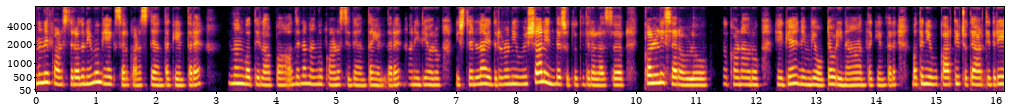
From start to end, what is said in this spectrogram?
ನನಗೆ ಕಾಣಿಸ್ತಿರೋದು ನಿಮಗೆ ಹೇಗೆ ಸರ್ ಕಾಣಿಸ್ತಿದೆ ಅಂತ ಕೇಳ್ತಾರೆ. ನಂಗೆ ಗೊತ್ತಿಲ್ಲಪ್ಪ, ಅದೆಲ್ಲ ನಂಗೂ ಕಾಣಿಸ್ತಿದೆ ಅಂತ ಹೇಳ್ತಾರೆ. ನಿಧಿ ಅವರು, ಇಷ್ಟೆಲ್ಲ ಇದ್ರೂ ನೀವು ವಿಶಾಲ ಹಿಂದೆ ಸುತ್ತಿದ್ರಲ್ಲ ಸರ್. ಕಳ್ಳಿ ಸರ್ ಅವಳು. ಕಣ ಅವರು, ಹೇಗೆ ನಿಮಗೆ ಹೊಟ್ಟೆವ್ರಿನಾ ಅಂತ ಕೇಳ್ತಾರೆ. ಮತ್ತೆ ನೀವು ಕಾರ್ತಿಕ್ ಜೊತೆ ಆಡ್ತಿದ್ರಿ?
